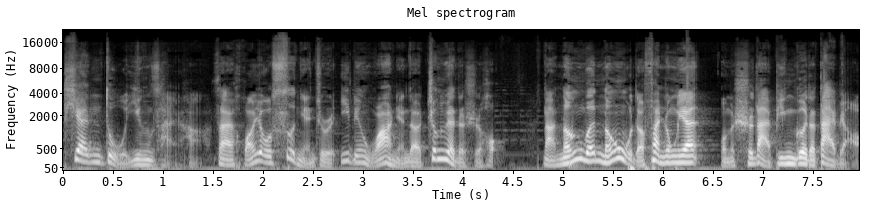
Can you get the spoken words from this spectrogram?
天妒英才哈，在皇佑四年，就是一零五二年的正月的时候，那能文能武的范仲淹，我们时代兵哥的代表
